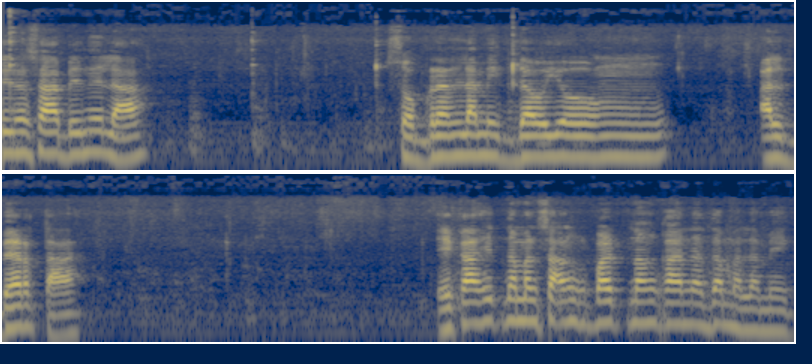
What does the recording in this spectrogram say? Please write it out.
Sinasabi nila, sobrang lamig daw yung Alberta. Eh kahit naman sa ang part ng Canada malamig.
